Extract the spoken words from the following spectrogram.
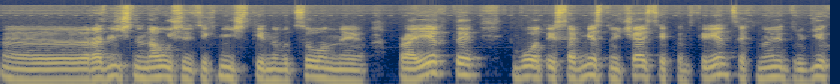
э, различные научно-технические инновационные проекты, вот, и совместное участие в конференциях, ну и других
